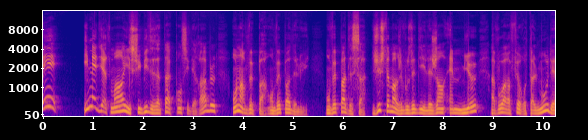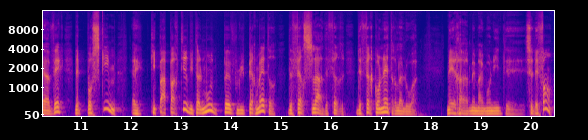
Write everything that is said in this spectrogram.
Et immédiatement, il subit des attaques considérables. On n'en veut pas, on ne veut pas de lui. On ne veut pas de ça. Justement, je vous ai dit, les gens aiment mieux avoir affaire au Talmud et avec les poskim eh, qui, à partir du Talmud, peuvent lui permettre de faire cela, de faire, de faire connaître la loi. Mais, mais Maïmonide eh, se défend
